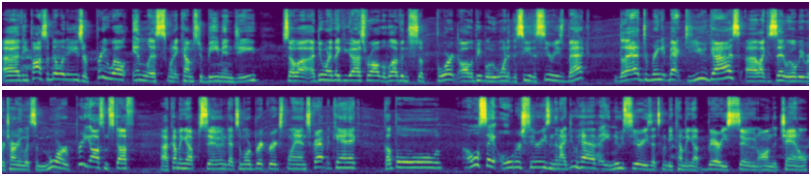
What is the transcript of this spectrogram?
uh, the possibilities are pretty well endless when it comes to BeamNG. So uh, I do want to thank you guys for all the love and support, all the people who wanted to see the series back. Glad to bring it back to you guys. Uh, like I said, we will be returning with some more pretty awesome stuff uh, coming up soon. Got some more brick rigs planned, scrap mechanic, couple I will say older series, and then I do have a new series that's going to be coming up very soon on the channel.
